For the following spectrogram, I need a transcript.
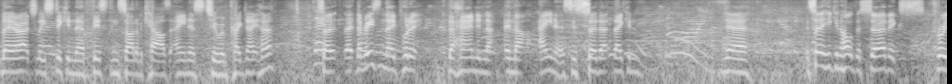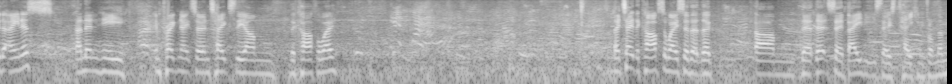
They're actually sticking their fist inside of a cow's anus to impregnate her. So the, the reason they put it, the hand in the, in the anus, is so that they can, yeah, and so he can hold the cervix through the anus, and then he impregnates her and takes the um the calf away. They take the calves away so that the um, that that's their babies they're taking from them.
